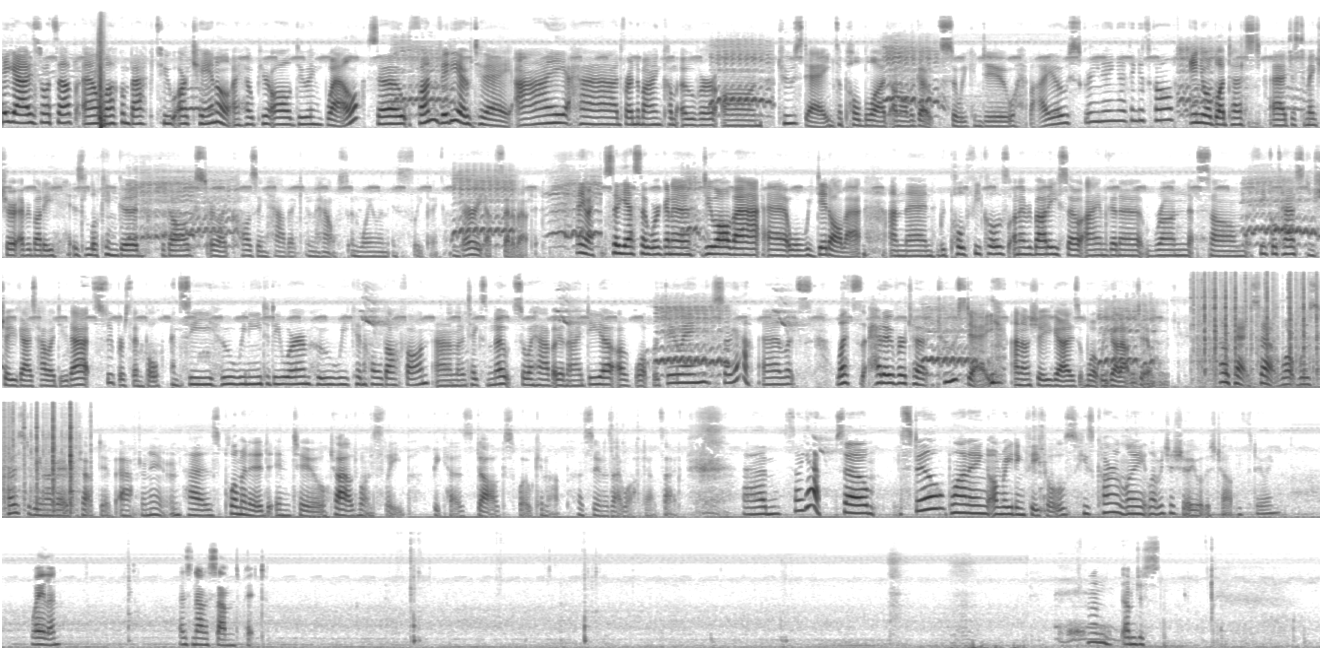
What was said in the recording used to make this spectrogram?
Hey guys, what's up? And welcome back to our channel. I hope you're all doing well. So, fun video today. I had a friend of mine come over on Tuesday to pull blood on all the goats so we can do bio screening, I think it's called. Annual blood test, uh, just to make sure everybody is looking good. The dogs are like causing havoc in the house and Waylon is sleeping. I'm very upset about it. Anyway, so yeah, so we're gonna do all that. Uh, well, we did all that and then we pulled fecals on everybody. So I'm gonna run some fecal tests and show you guys how I do that. Super simple and see who we need to deworm, who we can hold off on. And I'm gonna take some notes so I have an idea of what we're doing. So yeah, uh, let's let's head over to Tuesday and I'll show you guys what we got up to. Okay, so what was supposed to be my very productive afternoon has plummeted into child won't sleep because dogs woke him up as soon as I walked outside. Um, so yeah, so still planning on reading fecals. He's currently, let me just show you what this child is doing. Waylon, it's not a sand pit. I'm, just,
